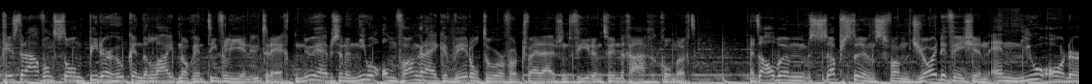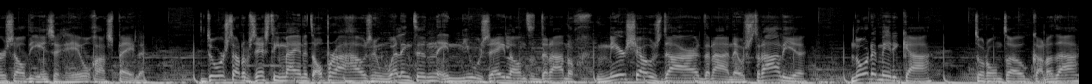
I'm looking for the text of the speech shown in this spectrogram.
Gisteravond stond Peter Hook and the Light nog in Tivoli in Utrecht. Nu hebben ze een nieuwe omvangrijke wereldtour voor 2024 aangekondigd. Het album Substance van Joy Division en New Order zal die in zijn geheel gaan spelen. De tour start op 16 mei in het Opera House in Wellington in Nieuw-Zeeland. Daarna nog meer shows daar, daarna in Australië, Noord-Amerika, Toronto, Canada,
